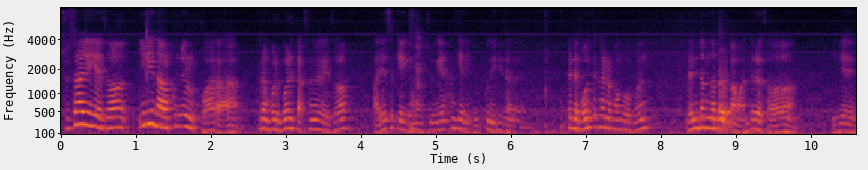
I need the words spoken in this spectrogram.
주사위에서 1이 나올 확률을 구하라. 그럼 우리 머리 딱 생각해서 아, 6개의 경우 중에 한 개는 6분의 1이잖아요. 근데 몬테칼로 방법은 랜덤 넘버를 막 만들어서 이게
